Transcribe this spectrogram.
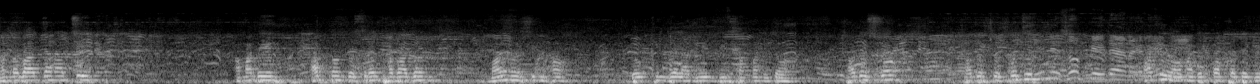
ধন্যবাদ জানাচ্ছি আমাদের অত্যন্ত শ্রদ্ধাভাজন ময়মনসিংহ দক্ষিণ জেলা বিএনপির সম্মানিত সদস্য সদস্য সচিব তাকেও আমাদের পক্ষ থেকে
